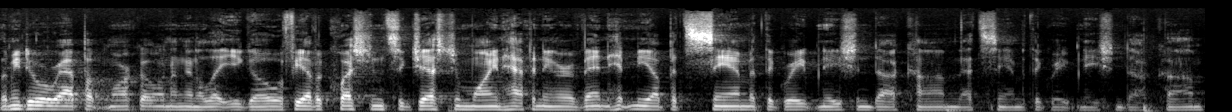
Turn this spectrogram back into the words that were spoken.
Let me do a wrap up, Marco, and I'm going to let you go. If you have a question, suggestion, wine happening, or event, hit me up at sam at thegrapenation.com. That's sam at thegrapenation.com.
